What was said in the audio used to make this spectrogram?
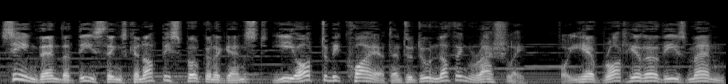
Seeing then that these things cannot be spoken against, ye ought to be quiet, and to do nothing rashly. For ye have brought hither these men,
